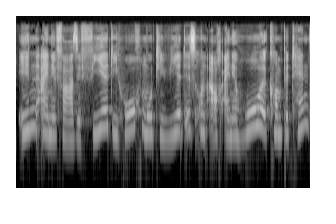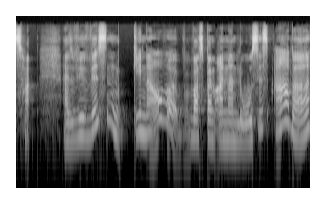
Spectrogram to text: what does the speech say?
in eine Phase 4, die hoch motiviert ist und auch eine hohe Kompetenz hat. Also wir wissen genau, was beim anderen los ist, aber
